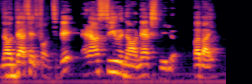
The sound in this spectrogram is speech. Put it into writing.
Now that's it for today and I'll see you in our next video. Bye bye.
